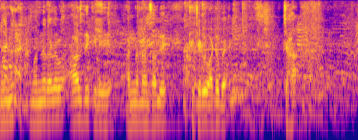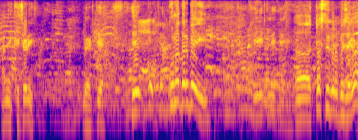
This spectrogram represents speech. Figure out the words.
मंदिर- मंदिराजवळ आज देखील हे अन्नदान चालू आहे. खिचडी वाटप आहे. चहा आणि खिचडी भेटते हे कुणातर्फे ट्रस्टीतर्फेच आहे का?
